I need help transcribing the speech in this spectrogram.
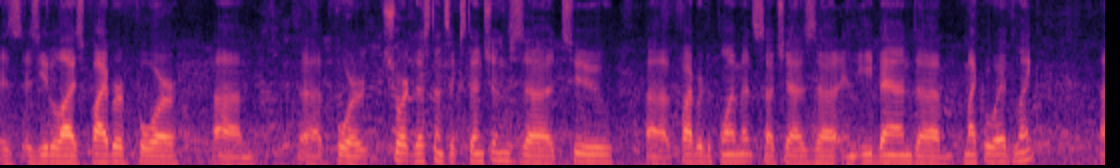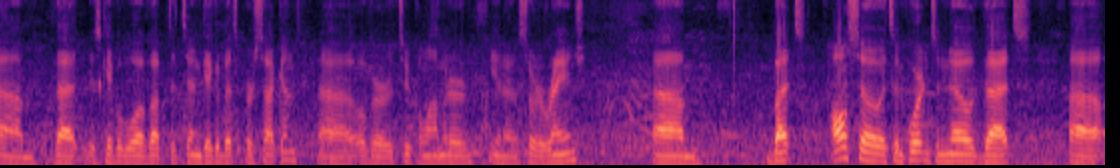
is, is, utilize fiber for, um, uh, for short distance extensions to uh, fiber deployments such as an E-band microwave link. Um, that is capable of up to 10 gigabits per second over a two kilometer you know, sort of range. Um, but also, it's important to note that uh,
